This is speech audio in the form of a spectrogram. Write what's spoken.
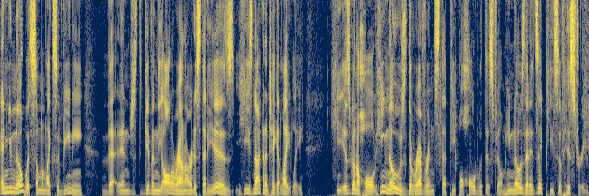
And you know, with someone like Savini, that, and just given the all around artist that he is, he's not going to take it lightly. He is going to hold, he knows the reverence that people hold with this film. He knows that it's a piece of history.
